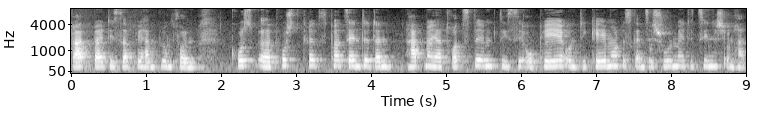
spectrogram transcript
gerade bei dieser Behandlung von Brust, äh, Brustkrebspatienten, dann hat man ja trotzdem diese OP und die Chemo, das ganze schulmedizinisch und hat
